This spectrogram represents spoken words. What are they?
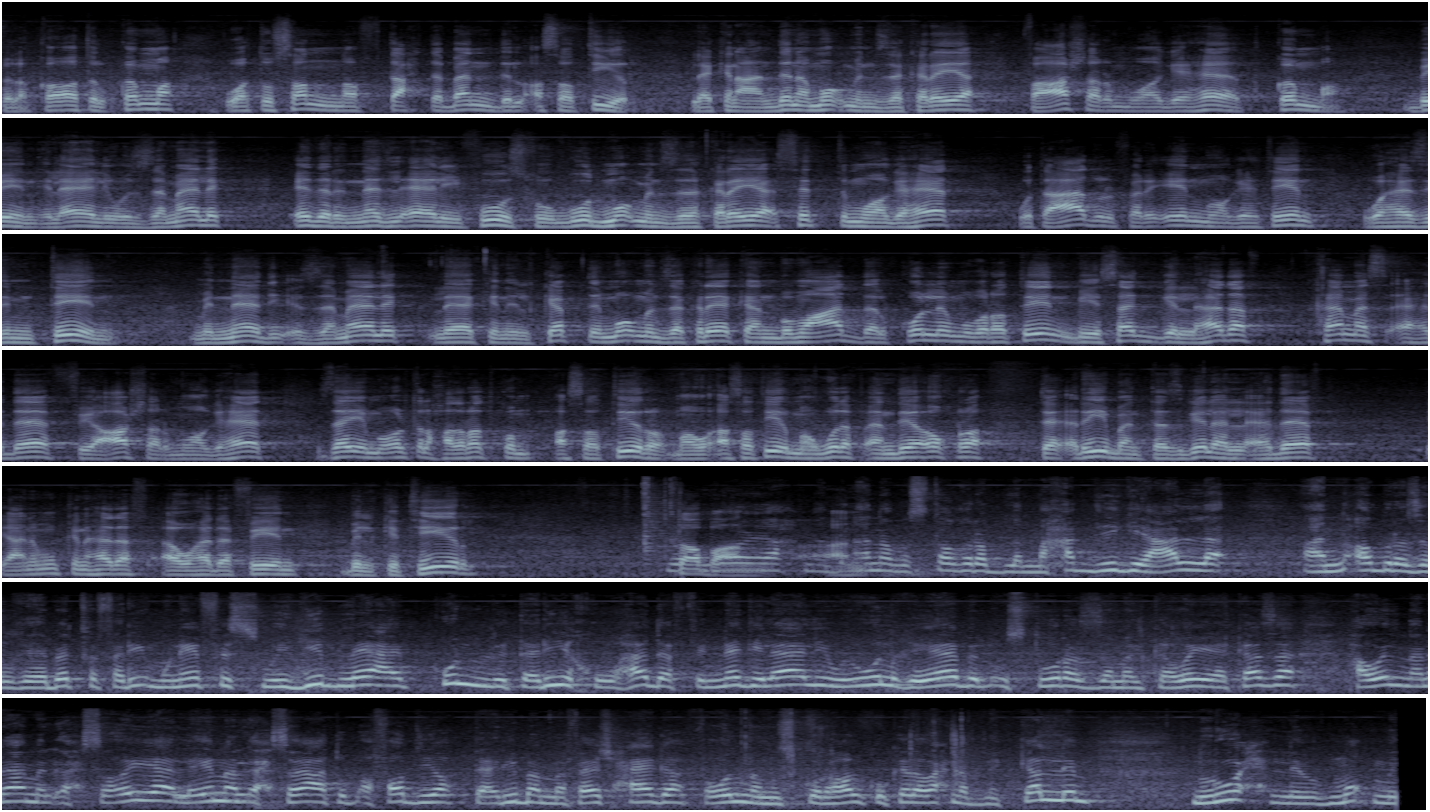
في لقاءات القمة وتصنف تحت بند الأساطير. لكن عندنا مؤمن زكريا في 10 مواجهات قمة بين الأهلي والزمالك قدر النادي الأهلي يفوز في وجود مؤمن زكريا ست مواجهات وتعادل الفريقين مواجهتين وهزيمتين من نادي الزمالك. لكن الكابتن مؤمن زكريا كان بمعدل كل مباراتين بيسجل هدف خمس أهداف في 10 مواجهات. زي ما قلت لحضراتكم أساطير أساطير موجودة في أندية أخرى تقريبا تسجيلها للأهداف يعني ممكن هدف أو هدفين بالكثير طبعا. يا أحمد أنا بستغرب لما حد يجي يعلق عن أبرز الغيابات في فريق منافس ويجيب لاعب كل تاريخه هدف في النادي الأهلي ويقول غياب الأسطورة الزملكاوية كذا. حاولنا نعمل إحصائية لقينا الإحصائية هتبقى فاضية تقريبا ما فيهاش حاجة فقلنا نذكرها لكم كده وإحنا بنتكلم. نروح لمؤمن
